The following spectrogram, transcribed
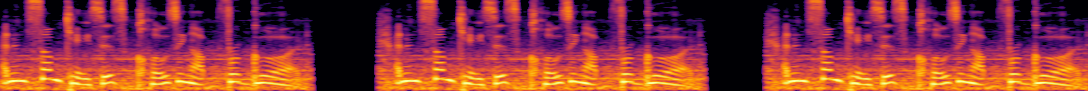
And in some cases closing up for good. And in some cases closing up for good. And in some cases closing up for good.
